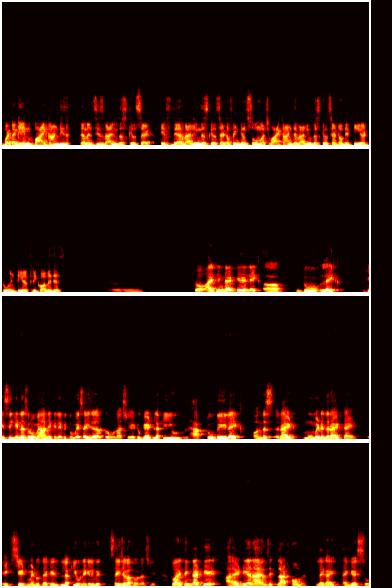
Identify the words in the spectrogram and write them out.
But again, why can't these MNCs value the skill set? If they are valuing the skill set of Indians so much, why can't they value the skill set of the tier two and tier three colleges? So I think that like uh, to like किसी की नज़रों में आने के लिए भी तुम्हें सही जगह पे होना चाहिए। To get lucky you have to be like on the right moment at the right time एक स्टेटमेंट होता है कि लकी होने के लिए भी सही जगह पे होना चाहिए। तो आई थिंक दैट के I I T and AIIMS एक प्लेटफॉर्म है। Like I I guess so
